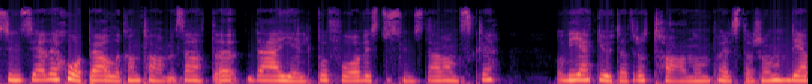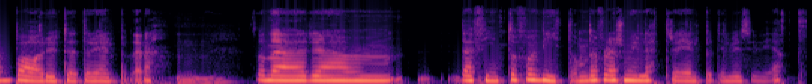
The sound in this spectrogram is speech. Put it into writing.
syns jeg, det håper jeg alle kan ta med seg, at det, er hjelp å få hvis du syns det er vanskelig. Og vi er ikke ute etter å ta noen på helsestasjonen, vi er bare ute etter å hjelpe dere. Så det er, um, det er fint å få vite om det, for det er så mye lettere å hjelpe til hvis vi vet.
